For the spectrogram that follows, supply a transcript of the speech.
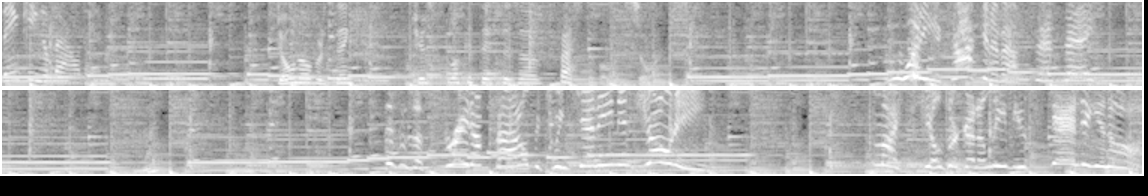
thinking about it. Don't overthink it. Just look at this as a festival of sorts. What are you talking about, Sensei? Hmm? This is a straight-up battle between Genin and Jonin! My skills are gonna leave you standing in awe!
